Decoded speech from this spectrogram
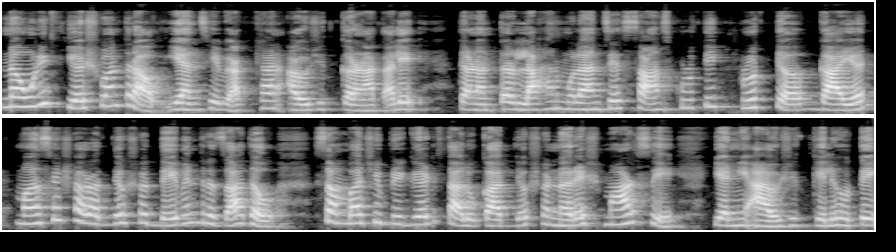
नवनीत यशवंतराव यांचे व्याख्यान आयोजित करण्यात आले. त्यानंतर लहान मुलांचे सांस्कृतिक नृत्य गायन मनसे शहर अध्यक्ष देवेंद्र जाधव संभाजी ब्रिगेड तालुका अध्यक्ष नरेश म्हाडसे यांनी आयोजित केले होते.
